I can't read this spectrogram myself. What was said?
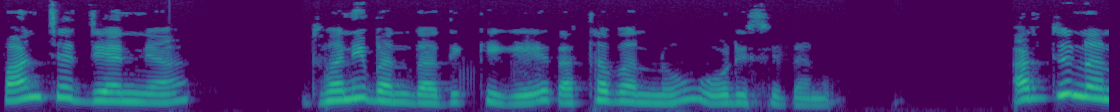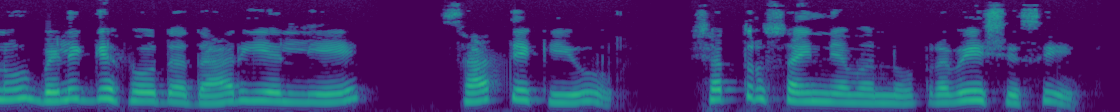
ಪಾಂಚಜನ್ಯ ಧ್ವನಿ ಬಂದ ದಿಕ್ಕಿಗೆ ರಥವನ್ನು ಓಡಿಸಿದನು. ಅರ್ಜುನನು ಬೆಳಿಗ್ಗೆ ಹೋದ ದಾರಿಯಲ್ಲಿಯೇ ಸಾತ್ಯಕಿಯು ಶತ್ರು ಸೈನ್ಯವನ್ನು ಪ್ರವೇಶಿಸಿ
